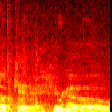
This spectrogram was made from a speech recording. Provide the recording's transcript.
Okay, here we go.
